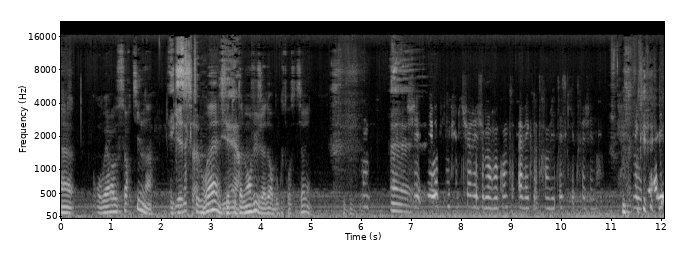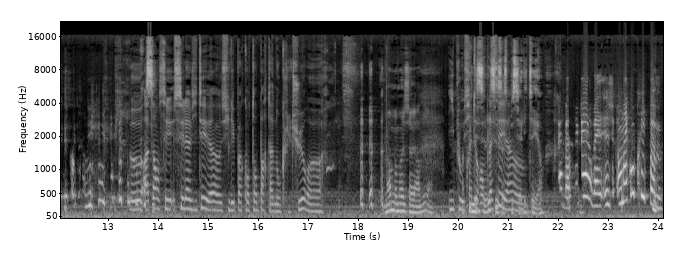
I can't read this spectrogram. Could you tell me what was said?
Euh, Warehouse 13. Exactement. Ouais, j'ai Yeah. totalement vu, j'adore beaucoup trop cette série. Euh, J'ai aucune culture et je me rends compte avec notre invité, ce qui est très gênant. Mais allez-y, continuez. Euh, attends, c'est c'est l'invité, euh, s'il est pas content par ta non-culture, euh, Non, mais moi j'ai rien dit. hein. il peut aussi après, te séries, remplacer. c'est sa hein. spécialité. Hein. Ah bah super, bah, on a compris, Pomme.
